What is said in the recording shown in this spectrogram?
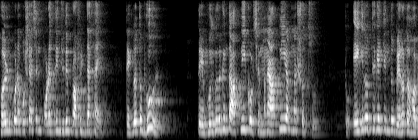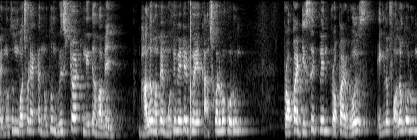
হোল্ড করে বসে আছেন, পরের দিন যদি প্রফিট দেখায় তো এগুলো তো ভুল। তো এই ভুলগুলো কিন্তু আপনিই করছেন মানে আপনিই আপনার শত্রু। তো এইগুলো থেকে কিন্তু বেরোতে হবে, নতুন বছরে একটা নতুন রিস্টার্ট নিতে হবে। ভালোভাবে মোটিভেটেড হয়ে কাজকর্ম করুন প্রপার ডিসিপ্লিন প্রপার রুলস এগুলো ফলো করুন,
